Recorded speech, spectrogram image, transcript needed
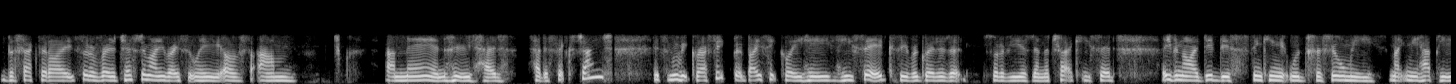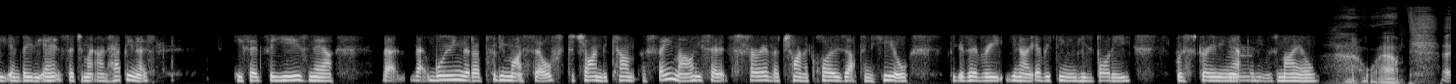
the fact that I sort of read a testimony recently of um, a man who had had a sex change. It's a little bit graphic, but basically he, he said, because he regretted it sort of years down the track, he said, even though I did this thinking it would fulfill me, make me happy and be the answer to my unhappiness, he said, for years now, that, that wound that I put in myself to try and become a female, he said it's forever trying to close up and heal because every, you know, everything in his body was screaming out that he was male. wow. Uh,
